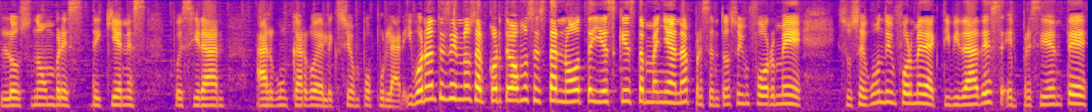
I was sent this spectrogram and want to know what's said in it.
los nombres de quienes pues irán algún cargo de elección popular. Y bueno, antes de irnos al corte, vamos a esta nota y es que esta mañana presentó su informe, su segundo informe de actividades, el presidente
